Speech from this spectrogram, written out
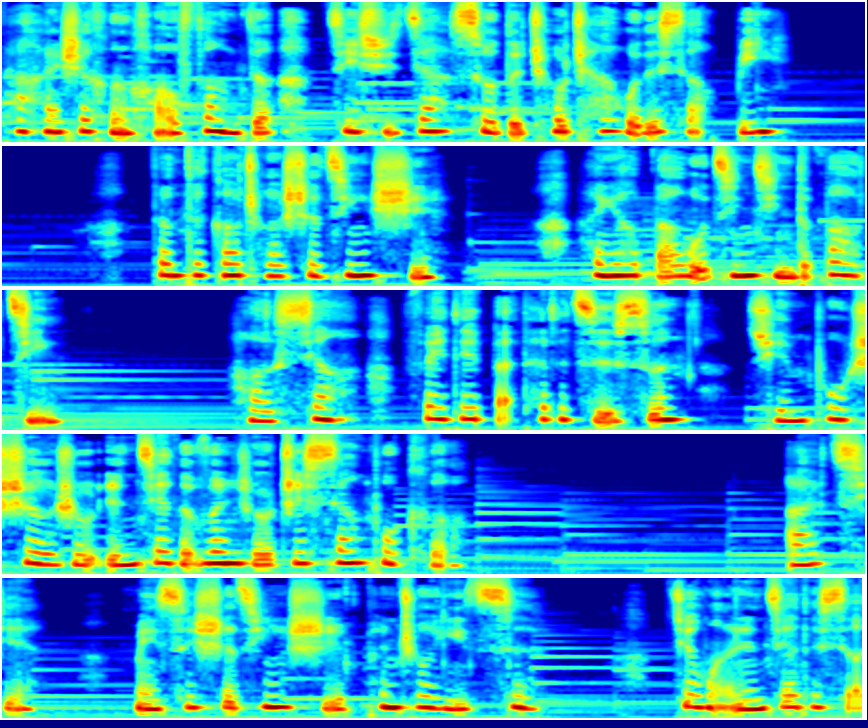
他还是很豪放的继续加速的抽插我的小臂。当他高潮射精时，还要把我紧紧的抱紧，好像非得把他的子孙全部摄入人家的温柔之乡不可。而且每次射精时喷出一次，就往人家的小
